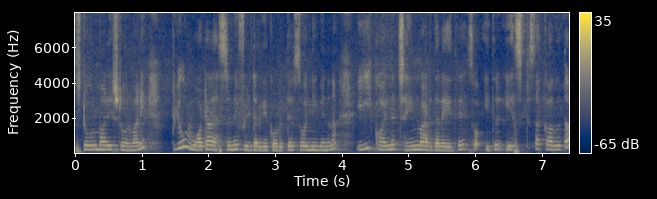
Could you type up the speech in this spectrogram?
ಸ್ಟೋರ್ ಮಾಡಿ ಸ್ಟೋರ್ ಮಾಡಿ ಪ್ಯೂರ್ ವಾಟರ್ ಅಷ್ಟನ್ನೇ ಫಿಲ್ಟರ್ಗೆ ಕೊಡುತ್ತೆ. ಸೊ ನೀವೇನ ಈ ಕಾಯಿಲ್ನ ಚೇಂಜ್ ಮಾಡ್ದಲೇ ಇದ್ದರೆ ಸೊ ಇದು ಎಷ್ಟು ಸಾಕಾಗುತ್ತೋ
